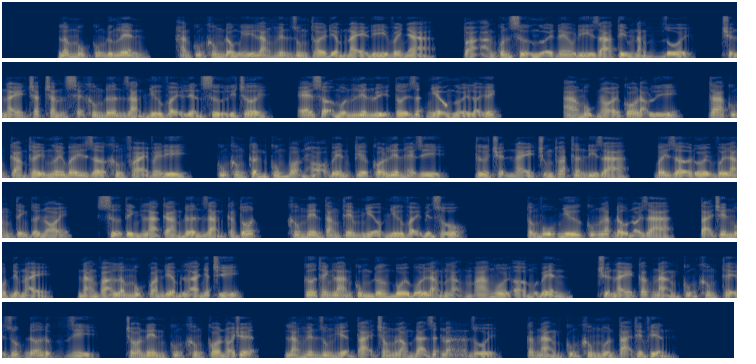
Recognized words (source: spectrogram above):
Lâm Mục cũng đứng lên, hắn cũng không đồng ý Lăng Huyên Dung thời điểm này đi về nhà, tòa án quân sự người đều đi ra tìm nàng rồi, chuyện này chắc chắn sẽ không đơn giản như vậy liền xử lý chơi, e sợ muốn liên lụy tới rất nhiều người lợi ích. A Mục nói có đạo lý, ta cũng cảm thấy ngươi bây giờ không phải về đi, cũng không cần cùng bọn họ bên kia có liên hệ gì, từ chuyện này chúng thoát thân đi ra, bây giờ đối với Lăng Tĩnh tới nói, sự tình là càng đơn giản càng tốt, không nên tăng thêm nhiều như vậy biến số. Tống Vũ Như cũng lắc đầu nói ra, tại trên một điểm này, nàng và Lâm Mục quan điểm là nhất trí. Cơ Thanh Lan cùng đường bối bối lẳng lặng mà ngồi ở một bên, chuyện này các nàng cũng không thể giúp đỡ được gì, cho nên cũng không có nói chuyện. Lăng Huyên Dung hiện tại trong lòng đã rất loạn rồi, các nàng cũng không muốn tại thêm phiền.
